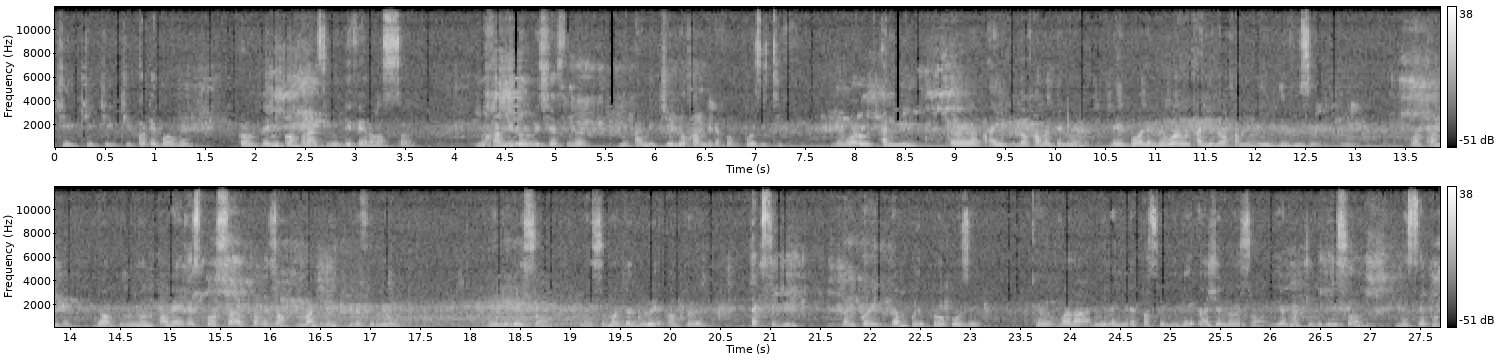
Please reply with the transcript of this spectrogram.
ci ci côté boobu donc dañuy comprendre suñu différence. Ñu xam ne loolu richesse la. Ñu dafa positif. Mais warul andi ay loo xamante ne donc ñun on est responsable par exemple man nit mais su ma dégluwee un peu texte bi koy proposer que voilà nii la parce que liggéey ingénieur son yemoon ci liggéey son mais c'est pour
